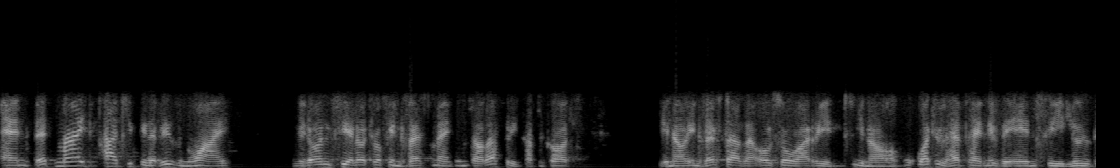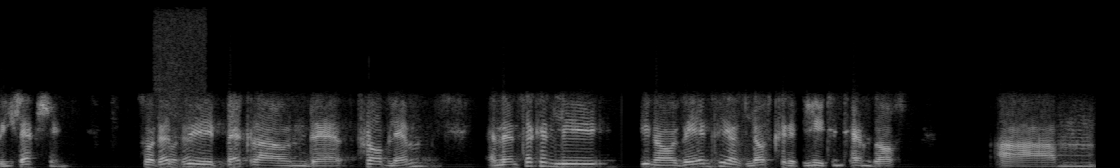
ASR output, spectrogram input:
And that might partly be the reason why we don't see a lot of investment in South Africa because, you know, investors are also worried, you know, what will happen if the ANC lose the election. So that's the background uh, problem. And then secondly, you know, the ANC has lost credibility in terms of um,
